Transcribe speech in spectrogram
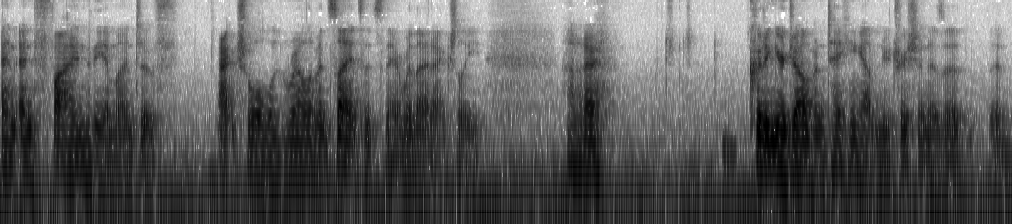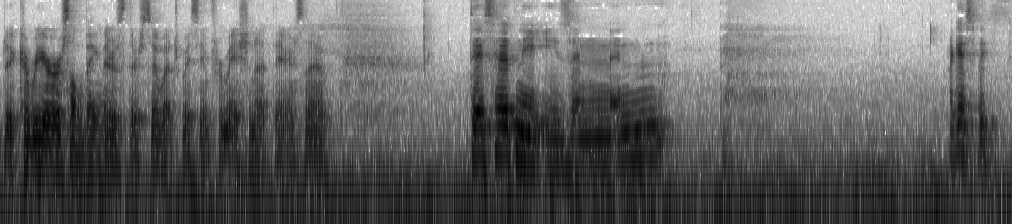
and, and find the amount of actual relevant science that's there without actually, I don't know, quitting your job and taking up nutrition as a, a, a career or something. There's, there's so much misinformation out there. So, There certainly is, and, and I guess with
